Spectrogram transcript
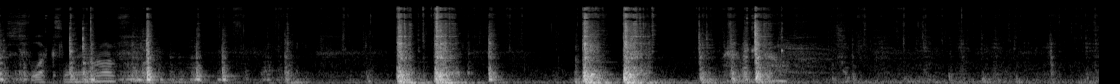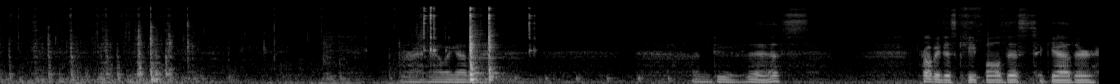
This flex line off. There we go. All right, now we gotta undo this. Probably just keep all this together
